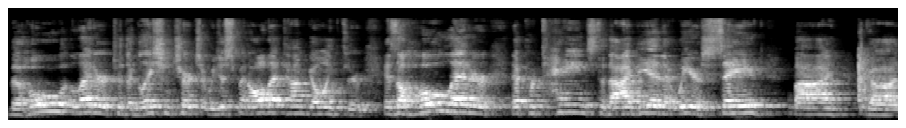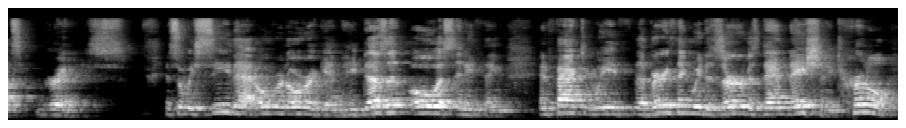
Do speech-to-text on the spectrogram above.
The whole letter to the Galatian church that we just spent all that time going through is a whole letter that pertains to the idea that we are saved by God's grace. And so we see that over and over again. He doesn't owe us anything. In fact, we the very thing we deserve is damnation, eternal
